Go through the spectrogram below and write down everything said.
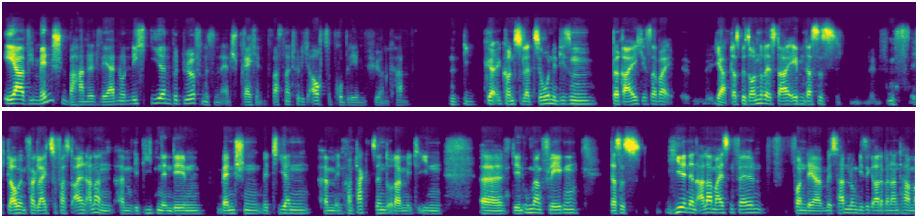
eher wie Menschen behandelt werden und nicht ihren Bedürfnissen entsprechend, was natürlich auch zu Problemen führen kann. Die Konstellation in diesem Bereich ist aber, ja, das Besondere ist da eben, dass es, ich glaube, im Vergleich zu fast allen anderen ähm, Gebieten, in denen Menschen mit Tieren ähm, in Kontakt sind oder mit ihnen äh, den Umgang pflegen, dass es hier in den allermeisten Fällen von der Misshandlung, die Sie gerade benannt haben,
